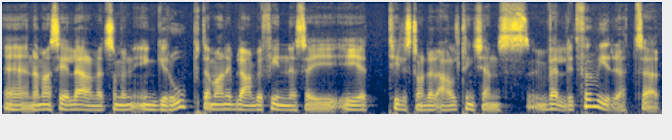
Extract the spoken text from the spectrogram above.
eh, när man ser lärandet som en, en grop där man ibland befinner sig i, i ett tillstånd där allting känns väldigt förvirrat så här.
